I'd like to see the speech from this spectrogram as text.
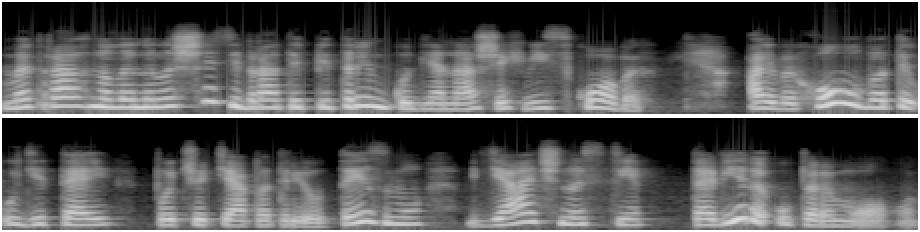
ми прагнули не лише зібрати підтримку для наших військових, а й виховувати у дітей почуття патріотизму, вдячності та віри у перемогу.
